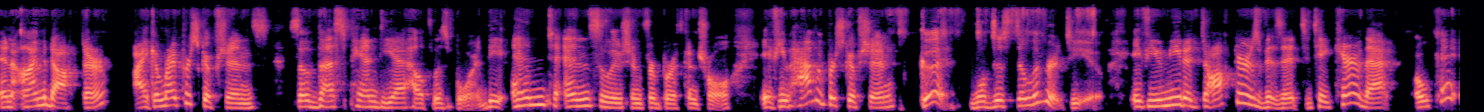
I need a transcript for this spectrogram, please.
And I'm a doctor. I can write prescriptions. So, thus, Pandia Health was born, the end to end solution for birth control. If you have a prescription, good, we'll just deliver it to you. If you need a doctor's visit to take care of that, okay,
